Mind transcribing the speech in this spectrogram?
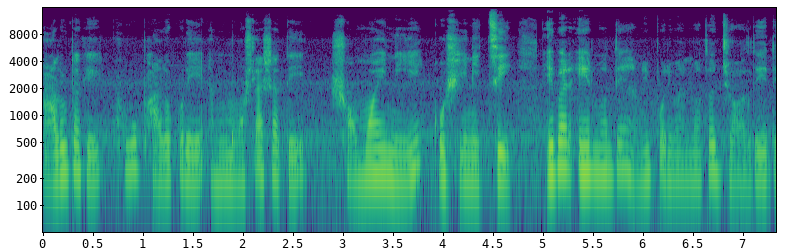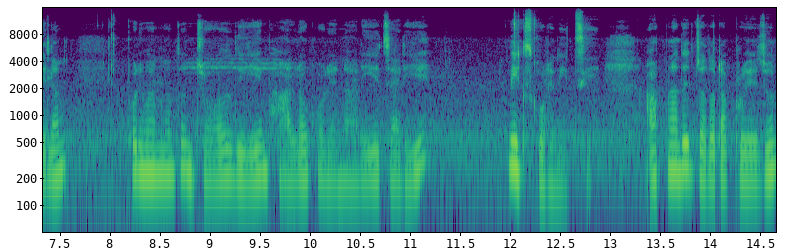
আলুটাকে খুব ভালো করে আমি মশলার সাথে সময় নিয়ে কষিয়ে নিচ্ছি। এবার এর মধ্যে আমি পরিমাণ মতো জল দিয়ে দিলাম। পরিমাণ মতো জল দিয়ে ভালো করে নাড়িয়ে চাড়িয়ে মিক্স করে নিচ্ছি। আপনাদের যতটা প্রয়োজন,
